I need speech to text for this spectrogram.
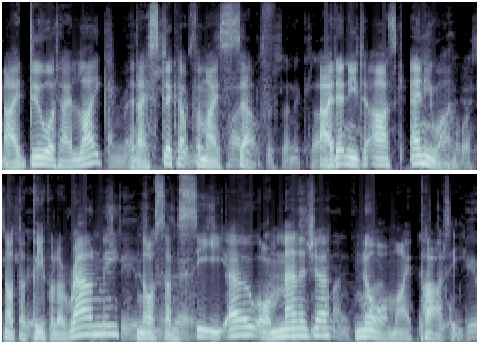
I do what I like and I stick up for myself. I don't need to ask anyone, not the people around me, nor some CEO or manager, nor my party.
